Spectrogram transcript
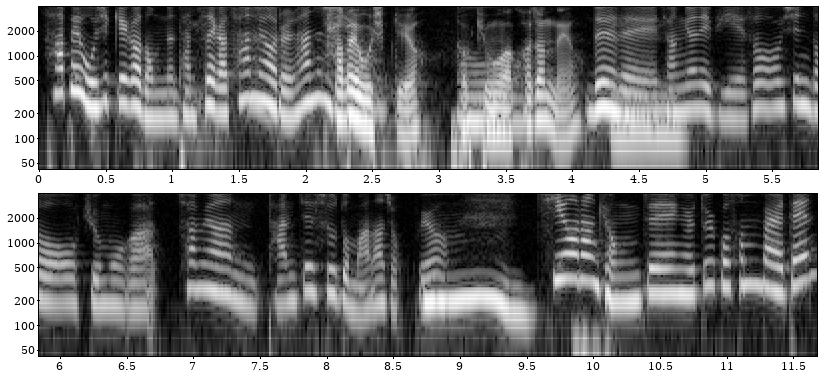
450개가 넘는 단체가 참여를 하는데요. 450개요. 더 어. 규모가 커졌네요. 네네. 음. 작년에 비해서 훨씬 더 규모가 참여한 단체 수도 많아졌고요. 음. 치열한 경쟁을 뚫고 선발된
